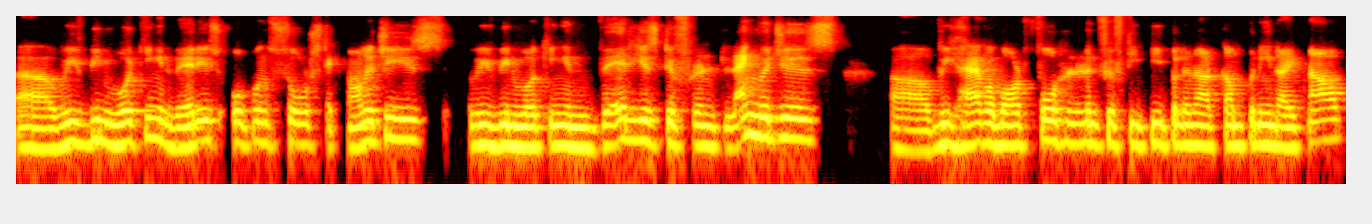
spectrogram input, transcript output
uh, we've been working in various open source technologies. We've been working in various different languages. Uh, we have about 450 people in our company right now,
